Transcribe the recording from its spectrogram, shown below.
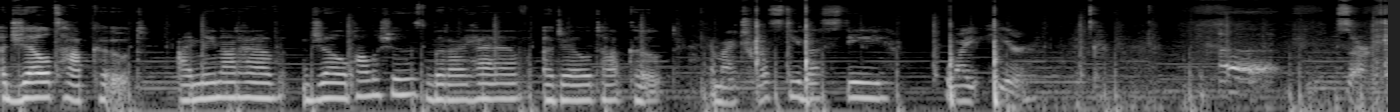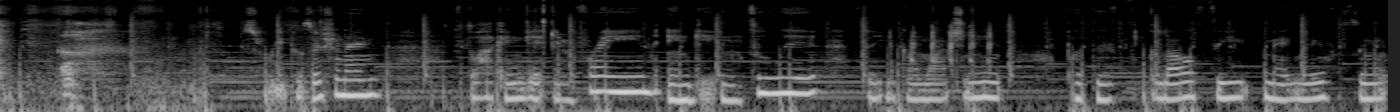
a gel top coat. I may not have gel polishes, but I have a gel top coat and my trusty dusty white here. Uh, sorry. Uh, just repositioning so I can get in frame and get into it so you can watch me put this glossy, magnificent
